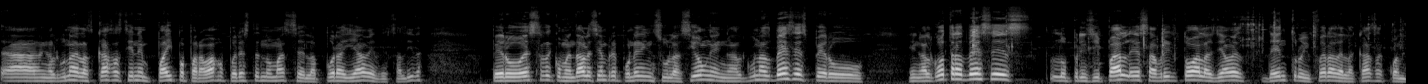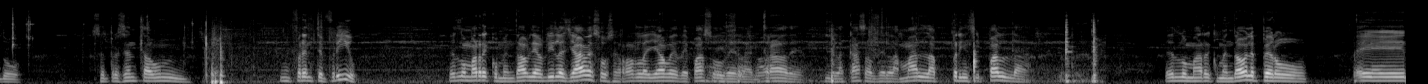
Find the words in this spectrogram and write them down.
ah, en algunas de las casas tienen pipa para abajo, pero este es nomás la pura llave de salida pero es recomendable siempre poner insulación en algunas veces, pero en otras veces lo principal es abrir todas las llaves dentro y fuera de la casa cuando se presenta un, frente frío. Es lo más recomendable abrir las llaves o cerrar la llave de paso de la entrada de, la casa, de la mala principal. es lo más recomendable, pero eh,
